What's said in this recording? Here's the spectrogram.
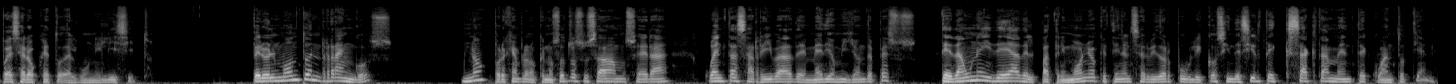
puede ser objeto de algún ilícito. Pero el monto en rangos, no. Por ejemplo, lo que nosotros usábamos era cuentas arriba de medio millón de pesos. Te da una idea del patrimonio que tiene el servidor público sin decirte exactamente cuánto tiene.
